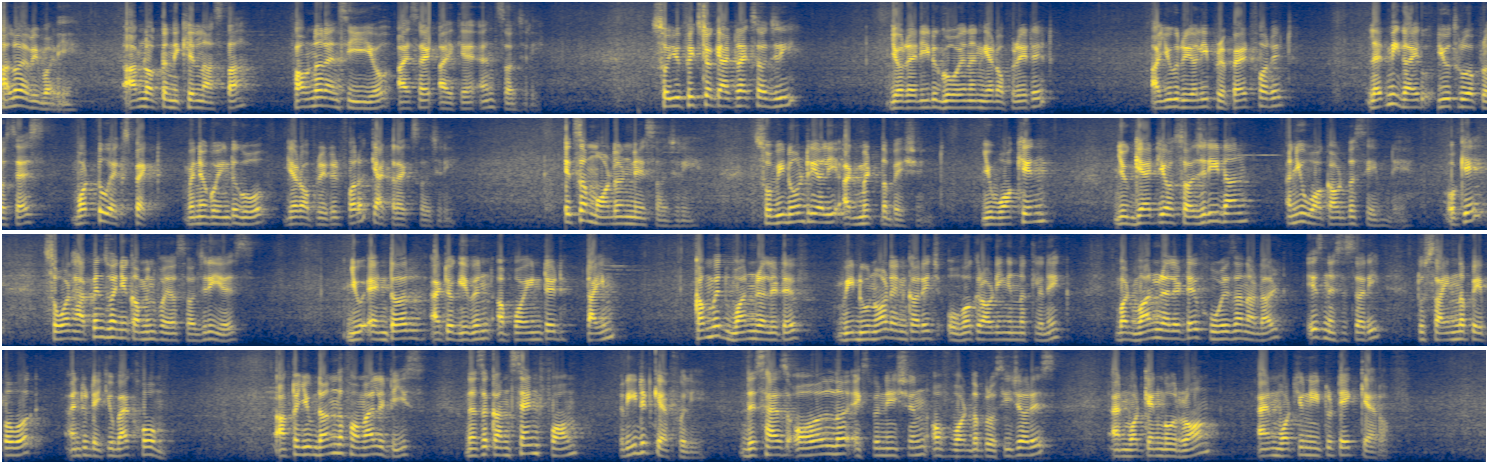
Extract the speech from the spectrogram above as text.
Hello everybody, I'm Dr. Nikhil Nasta, founder and CEO iSight Eye Care and Surgery. So you fixed your cataract surgery, you're ready to go in and get operated. Are you really prepared for it? Let me guide you through a process what to expect when you're going to go get operated for a cataract surgery. It's a modern day surgery. So we don't really admit the patient. You walk in, you get your surgery done and you walk out the same day. Okay? So what happens when you come in for your surgery is you enter at your given appointed time, come with one relative. We do not encourage overcrowding in the clinic, but one relative who is an adult is necessary to sign the paperwork and to take you back home. After you've done the formalities, there's a consent form. Read it carefully. This has all the explanation of what the procedure is and what can go wrong and what you need to take care of.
